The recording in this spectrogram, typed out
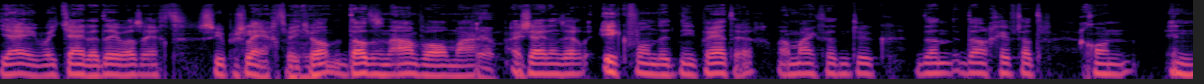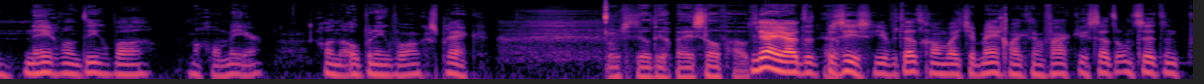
jij, wat jij dat deed was echt super slecht, weet je Mhm. wel. Dat is een aanval, maar Ja. als jij dan zegt, ik vond het niet prettig, dan maakt dat natuurlijk, dan, dan geeft dat gewoon in 9 van de 10 gevallen, maar gewoon meer, gewoon een opening voor een gesprek. Omdat je het heel dicht bij jezelf houdt. Ja, ja, dat, Ja. precies. Je vertelt gewoon wat je hebt meegemaakt. En vaak is dat ontzettend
